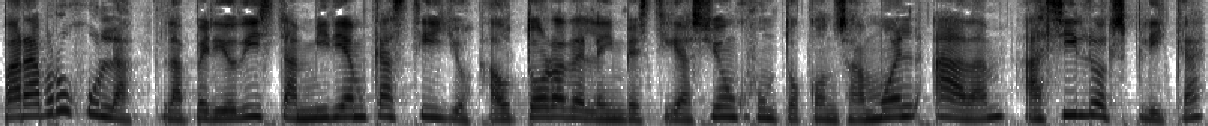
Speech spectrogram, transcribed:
Para Brújula, la periodista Miriam Castillo, autora de la investigación junto con Samuel Adam, así lo explica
